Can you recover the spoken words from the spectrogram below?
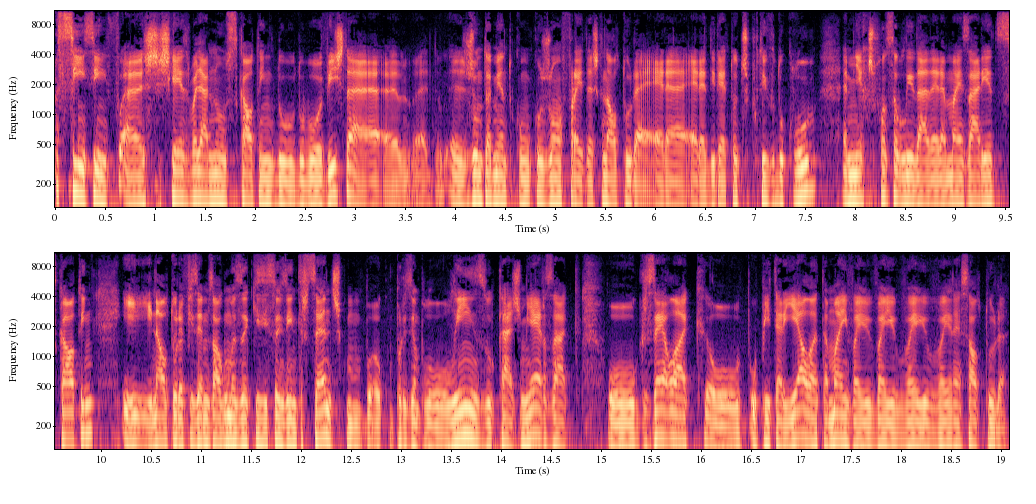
Sim, sim. Uh, cheguei a trabalhar no scouting do, do Boa Vista, uh, juntamente com, com o João Freitas, que na altura era, era diretor desportivo do clube. A minha responsabilidade era mais a área de scouting e, e na altura fizemos algumas aquisições interessantes, como, como por exemplo o Lins, o Kazmierzak, o Grzelak, o, o Peter Yella também veio, veio, veio, veio nessa altura.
